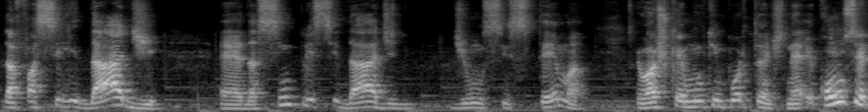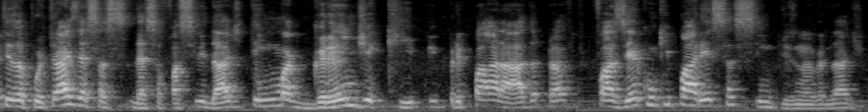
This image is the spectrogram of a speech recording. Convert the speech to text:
da facilidade é, da simplicidade de um sistema, eu acho que é muito importante, né? Com certeza, por trás dessa, dessa facilidade, tem uma grande equipe preparada para fazer com que pareça simples, não é verdade?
